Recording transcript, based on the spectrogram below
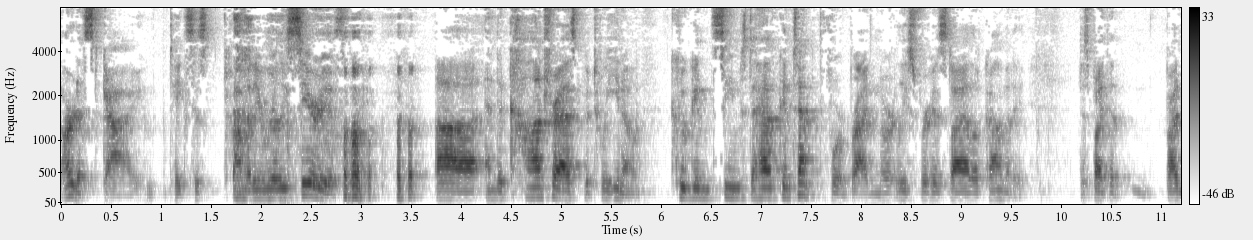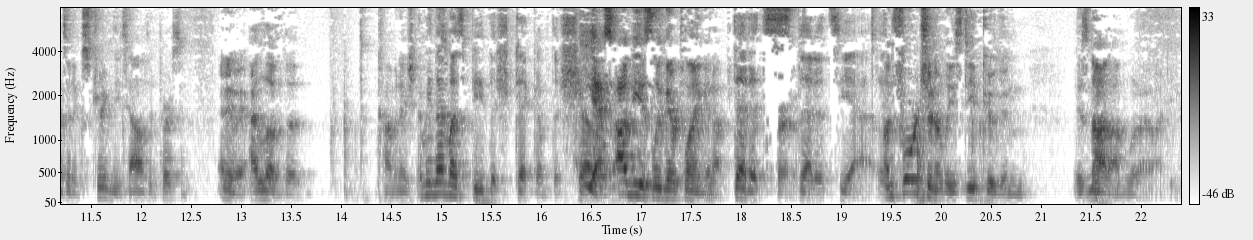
artist guy who takes his comedy really seriously. uh, and the contrast between, you know, Coogan seems to have contempt for Brydon, or at least for his style of comedy, despite that Brydon's an extremely talented person. Anyway, I love the combination. I mean that must be the shtick of the show. yes, obviously they're playing it up. that it's that it's yeah. It's, Unfortunately, Steve Coogan is not on Would I Lie to You.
